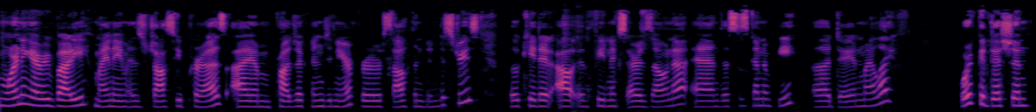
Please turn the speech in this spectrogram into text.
morning, everybody. My name is Jocy Perez. I am a project engineer for Southland Industries, located out in Phoenix, Arizona, and this is going to be a day in my life. Work edition.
